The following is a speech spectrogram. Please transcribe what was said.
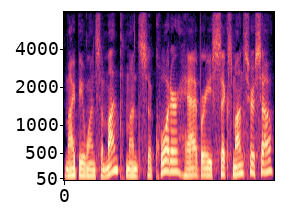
Might be once a month, once a quarter, every six months or so.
